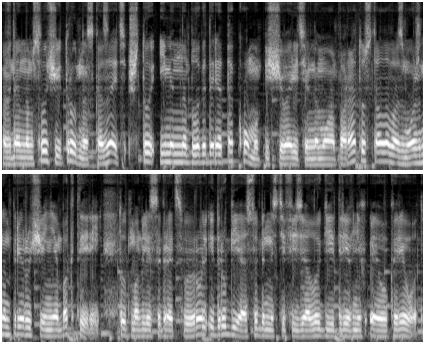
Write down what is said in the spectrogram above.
В данном случае трудно сказать, что именно благодаря такому пищеварительному аппарату стало возможным приручение бактерий. Тут могли сыграть свою роль и другие особенности физиологии древних эукариот.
